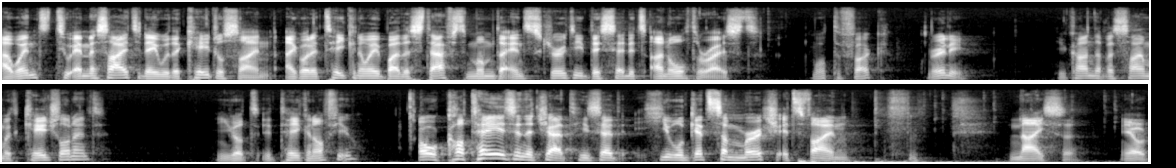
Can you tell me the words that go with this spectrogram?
I went to MSI today with a casual sign. I got it taken away by the staffs, the that I entered security. They said it's unauthorized. What the fuck? Really? You can't have a sign with casual on it? You got it taken off you? Oh, Cote is in the chat. He said he will get some merch. It's fine. nice. Yo,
